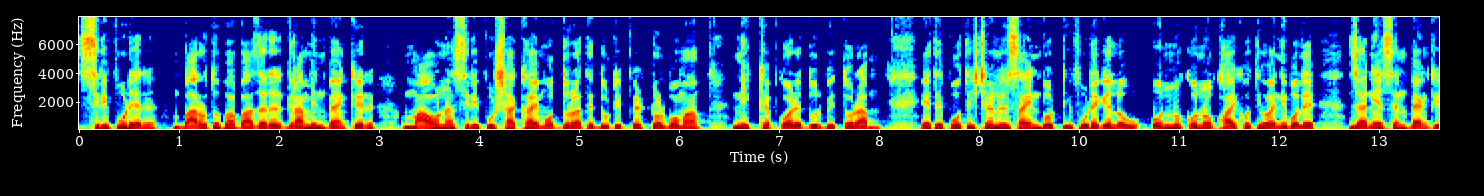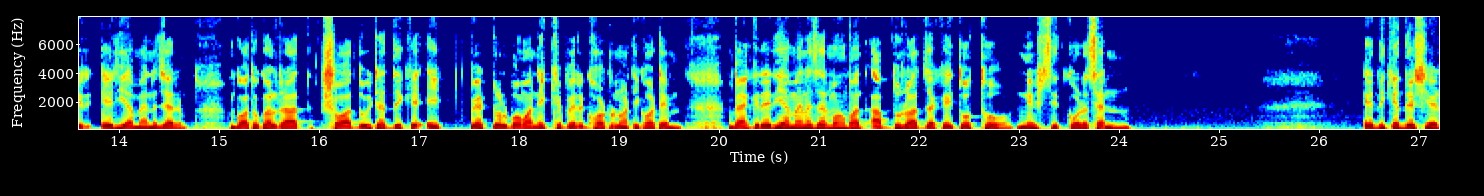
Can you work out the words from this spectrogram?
শ্রীপুরের বারোতোপা বাজারের গ্রামীণ ব্যাংকের মাওনা শ্রীপুর শাখায় মধ্যরাতে দুটি পেট্রোল বোমা নিক্ষেপ করে দুর্বৃত্তরা। এতে প্রতিষ্ঠানের সাইনবোর্ডটি পুড়ে গেলেও অন্য কোনো ক্ষয়ক্ষতি হয়নি বলে জানিয়েছেন ব্যাংকটির এরিয়া ম্যানেজার। গতকাল রাত সোয়া দুইটার দিকে এই পেট্রোল বোমা নিক্ষেপের ঘটনাটি ঘটে। ব্যাংকের এরিয়া ম্যানেজার মোহাম্মদ আব্দুর রাজ্জাক এই তথ্য নিশ্চিত করেছেন। এদিকে দেশের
